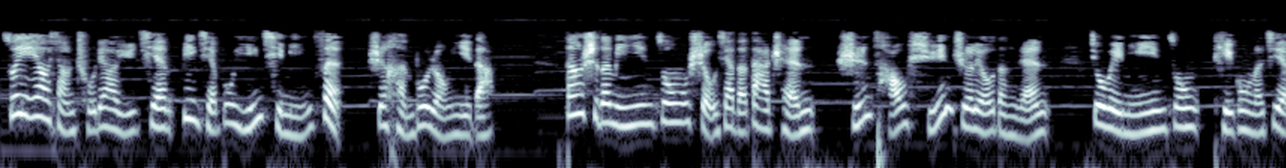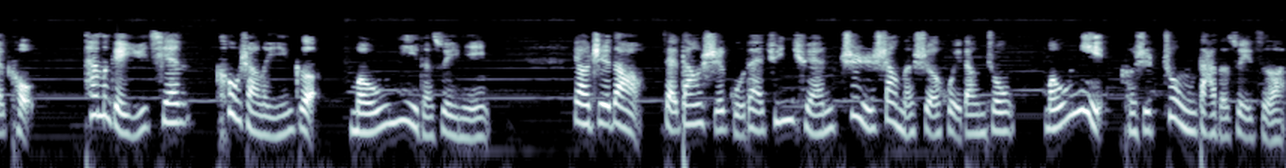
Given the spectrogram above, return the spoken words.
所以要想除掉于谦，并且不引起民愤，是很不容易的。当时的明英宗手下的大臣石曹、荀直流等人。就为明英宗提供了借口，他们给于谦扣上了一个谋逆的罪名。要知道，在当时古代君权至上的社会当中，谋逆可是重大的罪责。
